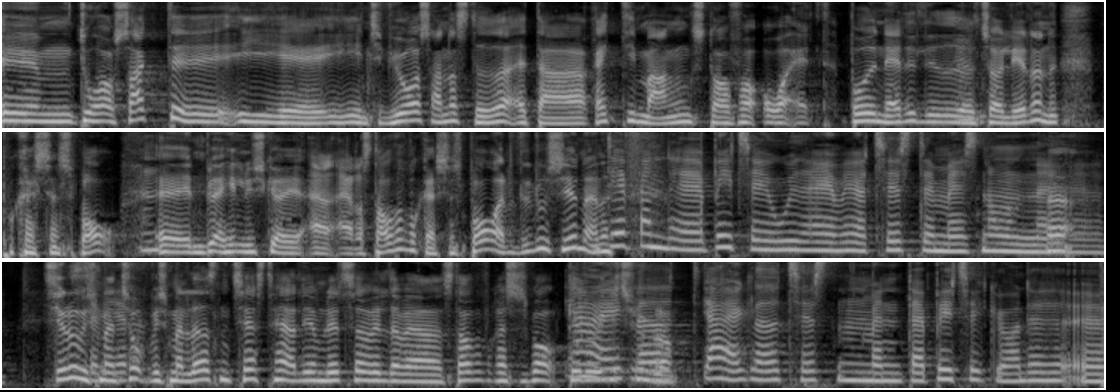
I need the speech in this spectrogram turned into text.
Øhm, du har jo sagt øh, i, øh, i interviewer også andre steder, at der er rigtig mange stoffer overalt. Både i nattelivet mm. og toiletterne på Christiansborg. Mm. Øh, den bliver helt nysgerrig. Er, er der stoffer på Christiansborg? Er det det, du siger, Nana? Det fandt uh, BT ud af ved at teste med sådan nogle... Ja. Siger du, hvis man, tog, hvis man lavede sådan en test her lige om lidt, så vil der være stoffer på Christiansborg? Det jeg, er du ikke ikke tvivl om. lavet, jeg har ikke lavet testen, men da BT gjorde det, øh,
